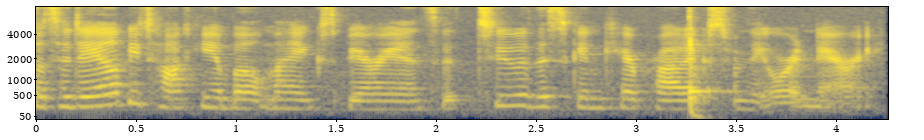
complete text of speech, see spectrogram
So today I'll be talking about my experience with two of the skincare products from The Ordinary.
